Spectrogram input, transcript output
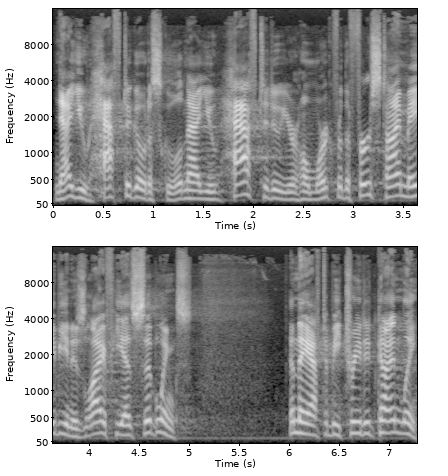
Now you have to go to school. Now you have to do your homework. For the first time, maybe in his life, he has siblings, and they have to be treated kindly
